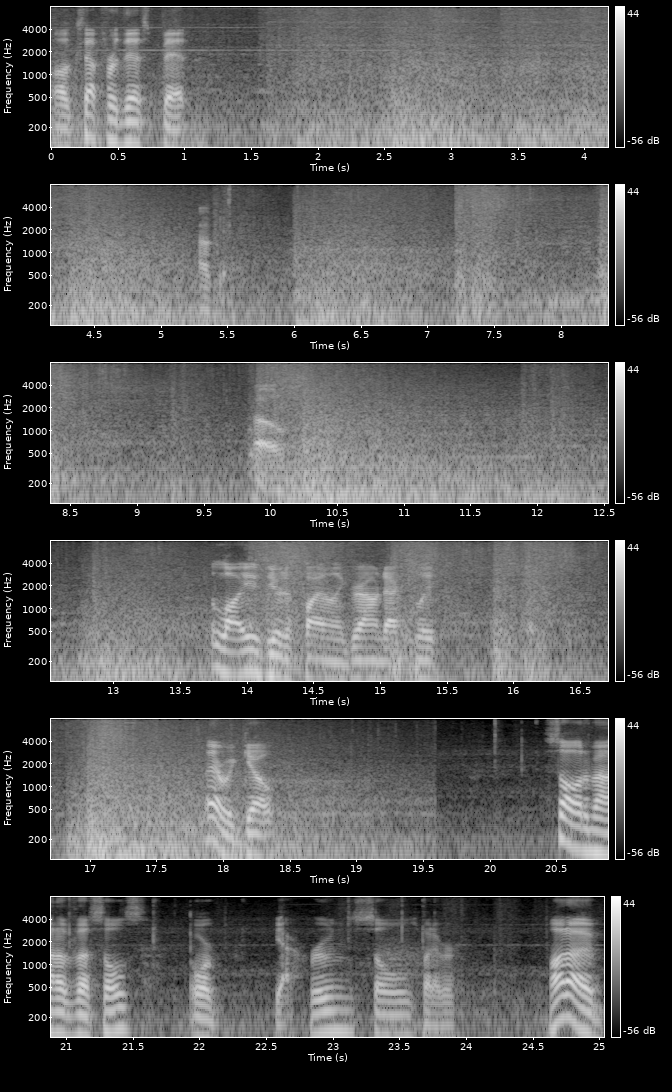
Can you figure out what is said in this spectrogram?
Well, except for this bit. A lot easier to fight on the ground, actually. There we go. Solid amount of uh, souls. Or, yeah, runes, souls, whatever. A lot of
